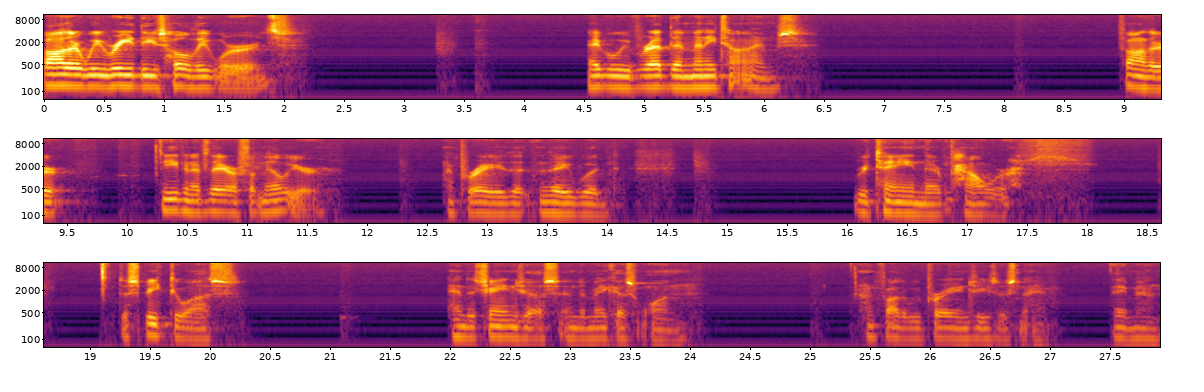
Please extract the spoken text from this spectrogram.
Father, we read these holy words. Maybe we've read them many times. Father, even if they are familiar, I pray that they would retain their power to speak to us and to change us and to make us one. And Father, we pray in Jesus' name. Amen.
